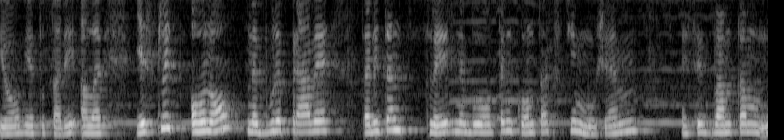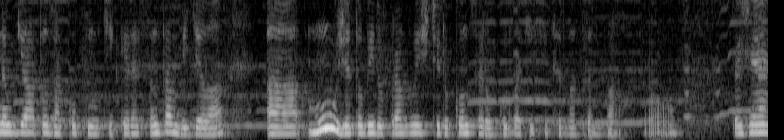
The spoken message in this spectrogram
jo, je to tady, ale jestli ono nebude právě tady ten flirt nebo ten kontakt s tím mužem, jestli vám tam neudělá to zakopnutí, které jsem tam viděla, a může to být opravdu ještě do konce roku 2022, jo. Takže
